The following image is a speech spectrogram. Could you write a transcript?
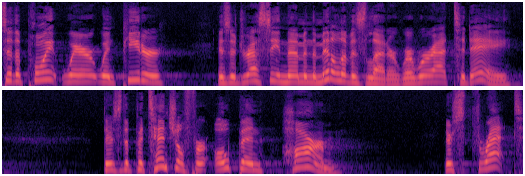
to the point where when Peter is addressing them in the middle of his letter, where we're at today, there's the potential for open harm. There's threat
